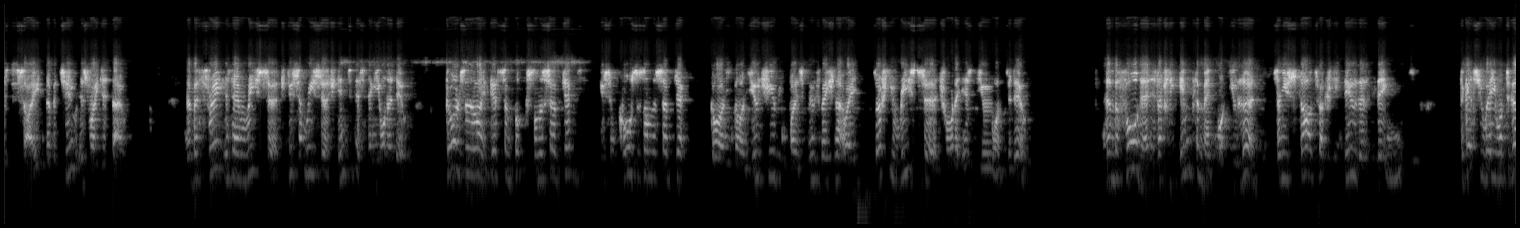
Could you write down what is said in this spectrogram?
is decide. Number two is write it down. Number three is then research. Do some research into this thing you want to do. Go onto the line, get some books on the subject, do some courses on the subject, go on, go on YouTube, you can find some information that way. So actually research what it is that you want to do. And then before then is actually implement what you learn. So you start to actually do the things to get you where you want to go.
